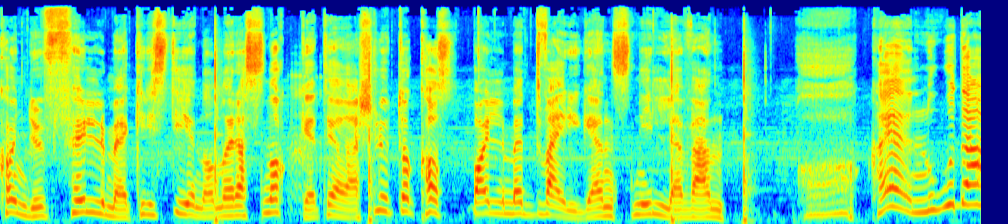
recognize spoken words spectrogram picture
Kan du følge med Kristina når jeg snakker til deg? Slutt å kaste ball med dvergen, snille venn. Hva er det nå, da?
